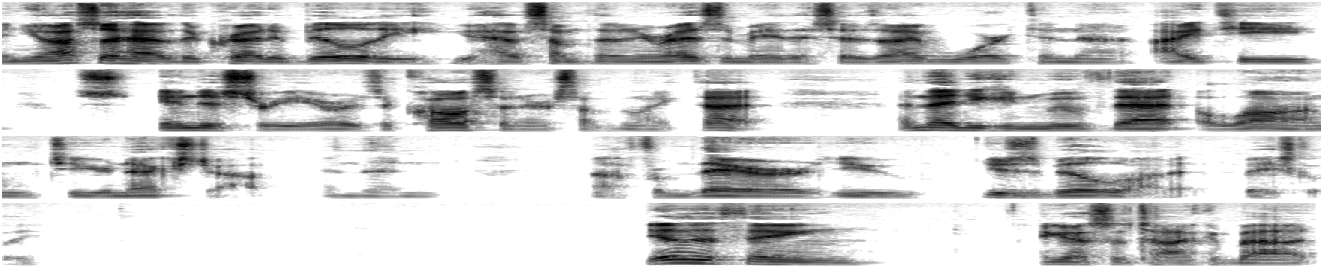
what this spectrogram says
and you also have the credibility. You have something in your resume that says, I've worked in the IT industry or as a call center or something like that. And then you can move that along to your next job. And then uh, from there, you, you just build on it, basically. The other thing I guess to talk about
